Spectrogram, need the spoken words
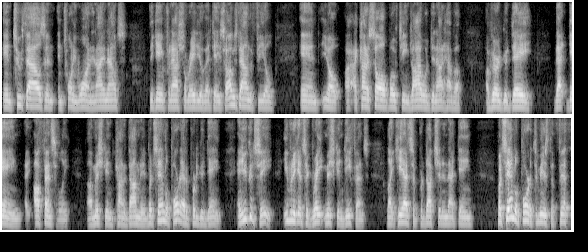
in 2021. And I announced the game for national radio that day. So I was down the field and, you know, I, I kind of saw both teams. Iowa did not have a, a very good day that game uh, offensively. Uh, Michigan kind of dominated, but Sam LaPorta had a pretty good game. And you could see, even against a great Michigan defense, like he had some production in that game. But Sam LaPorta to me is the fifth,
